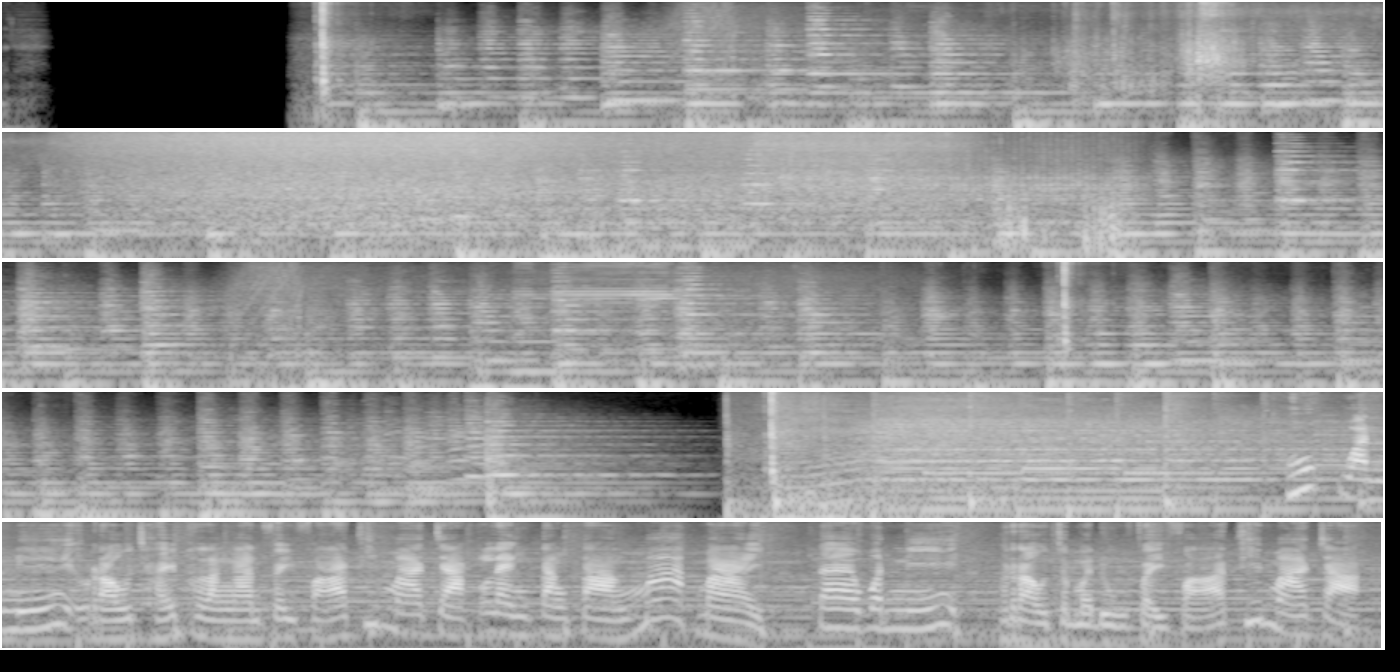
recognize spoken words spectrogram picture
วันนี้เราใช้พลังงานไฟฟ้าที่มาจากแหล่งต่างๆ มากมาย แต่วันนี้เราจะมาดูไฟฟ้าที่มาจาก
